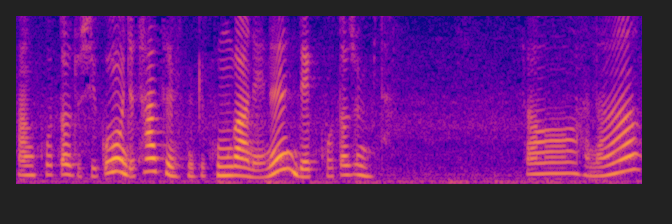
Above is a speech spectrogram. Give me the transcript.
한 코 떠주시고 이제 사슬 여기 공간에는 네 코 떠줍니다. 그래서 하나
